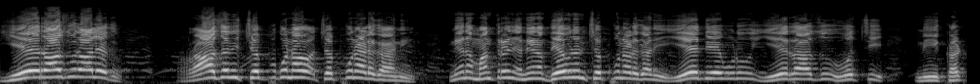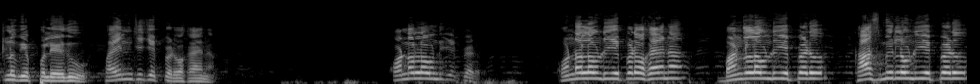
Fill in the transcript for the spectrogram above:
ఏ రాజు రాలేదు. రాజని చెప్పుకున్న చెప్పుకున్నాడు కానీ నేను మంత్రిని నేను దేవుని చెప్పుకున్నాడు కానీ ఏ దేవుడు ఏ రాజు వచ్చి నీ కట్లు విప్పలేదు? పైనుంచి చెప్పాడు ఒక ఆయన. కొండల్లో ఉండి చెప్పాడు. కొండల్లో ఉండి చెప్పాడు ఒక ఆయన బండలో ఉండి చెప్పాడు కాశ్మీర్లో ఉండి చెప్పాడు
